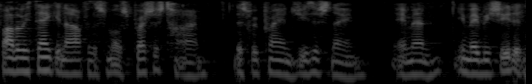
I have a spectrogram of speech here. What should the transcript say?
Father, we thank you now for this most precious time. This we pray in Jesus' name. Amen. You may be seated.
